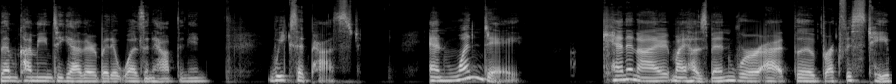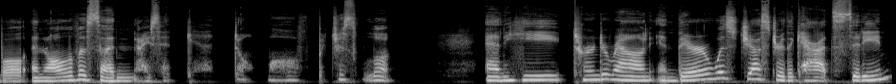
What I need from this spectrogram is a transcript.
them coming together, but it wasn't happening. Weeks had passed. And one day, Ken and I, my husband, were at the breakfast table, and all of a sudden I said, Ken, don't move, but just look. And he turned around and there was Jester the cat sitting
